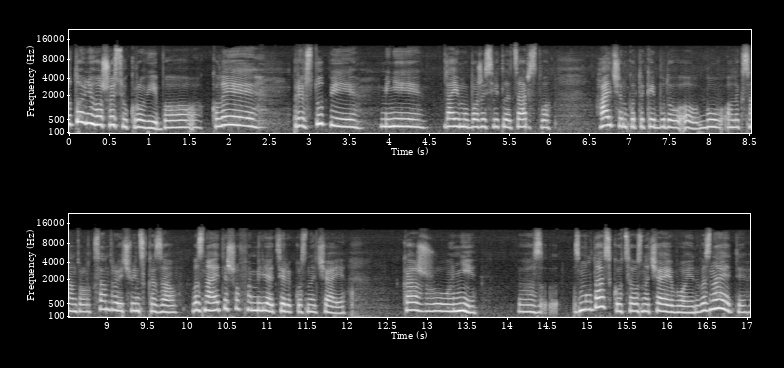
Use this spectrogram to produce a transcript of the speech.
Ну, то в нього щось у крові, бо коли при вступі мені дай йому Боже світле царство, Гальченко такий був, Олександр Олександрович, він сказав: Ви знаєте, що фамілія Цірик означає? Кажу, ні. З, з молдавського це означає воїн. Ви знаєте,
